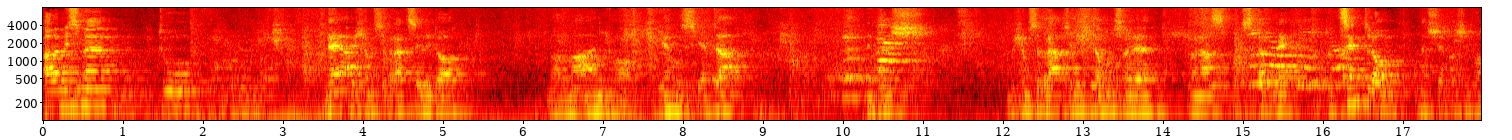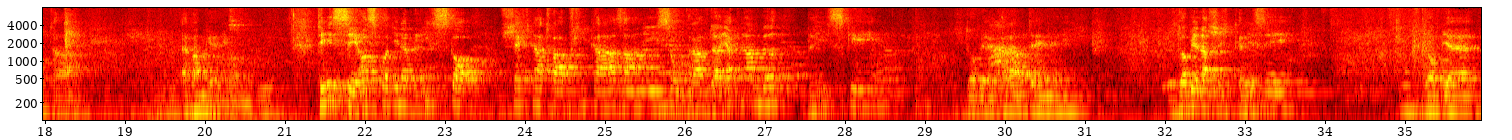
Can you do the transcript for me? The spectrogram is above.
Ale my jsme tu ne, abychom se vraceli do normálního jeho světa, než abychom se vrátili k tomu, co je pro nás podstatné, to centrum našeho života, evangelium. Ty jsi, hospodine, blízko, všechna tvá přikázání jsou pravda. Jak nám byl blízký v době karantény, v době našich krizí, v době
